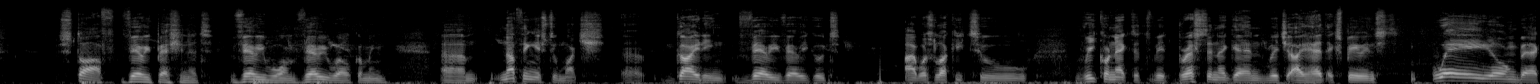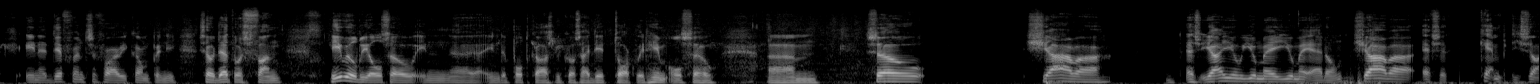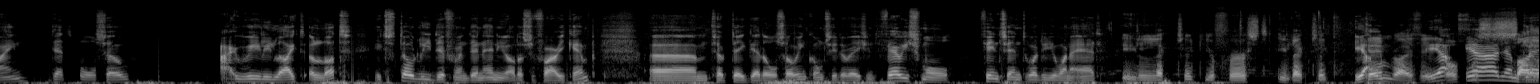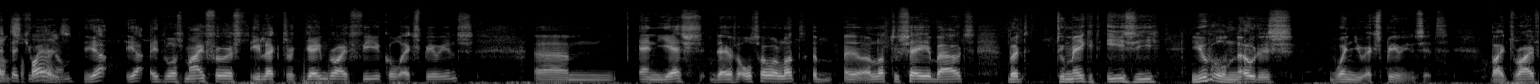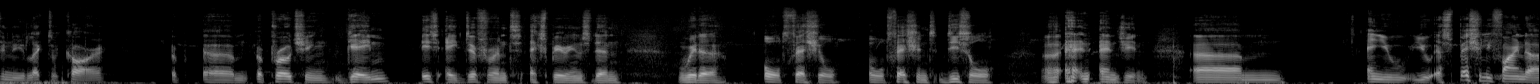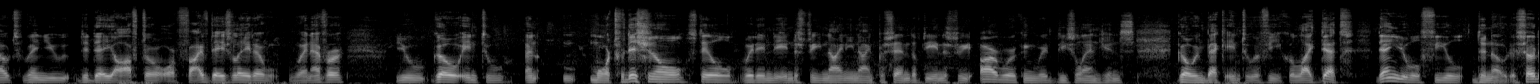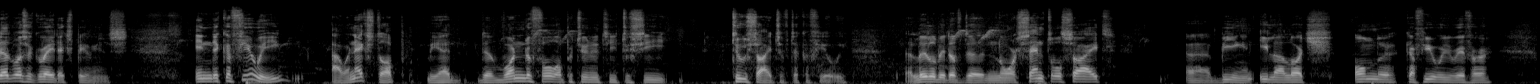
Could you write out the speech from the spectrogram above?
staff very passionate, very warm, very welcoming. Um, nothing is too much. Uh, guiding very very good. I was lucky to reconnected with Preston again, which I had experienced way long back in a different safari company. So that was fun. He will be also in uh, in the podcast because I did talk with him also. Um, so Shawa as yeah, you you may you may add on Shawa as a camp design that also I really liked a lot. It's totally different than any other safari camp, um, so take that also in consideration. Very small. Vincent, what do you want to add? Electric, your first electric Yeah. game drive vehicle Yeah, yeah, and I'm glad silent that you add safaris. on. Yeah, yeah, it was my first electric game drive vehicle experience. Um, and yes, there's also a lot, a, a lot to say about. But to make it easy, you will notice when you experience it by driving the electric car. Um, approaching game is a different experience than with a old-fashioned, old-fashioned diesel uh, en- engine. Um, and you you especially find out when you the day after or five days later whenever you go into a more traditional still within the industry 99% of the industry are working with diesel engines going back into a vehicle like that then you will feel the notice so that was a great experience in the Kafue our next stop we had the wonderful opportunity to see two sides of the Kafue a little bit of the north central side uh, being in Ila Lodge on the Kafue River,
